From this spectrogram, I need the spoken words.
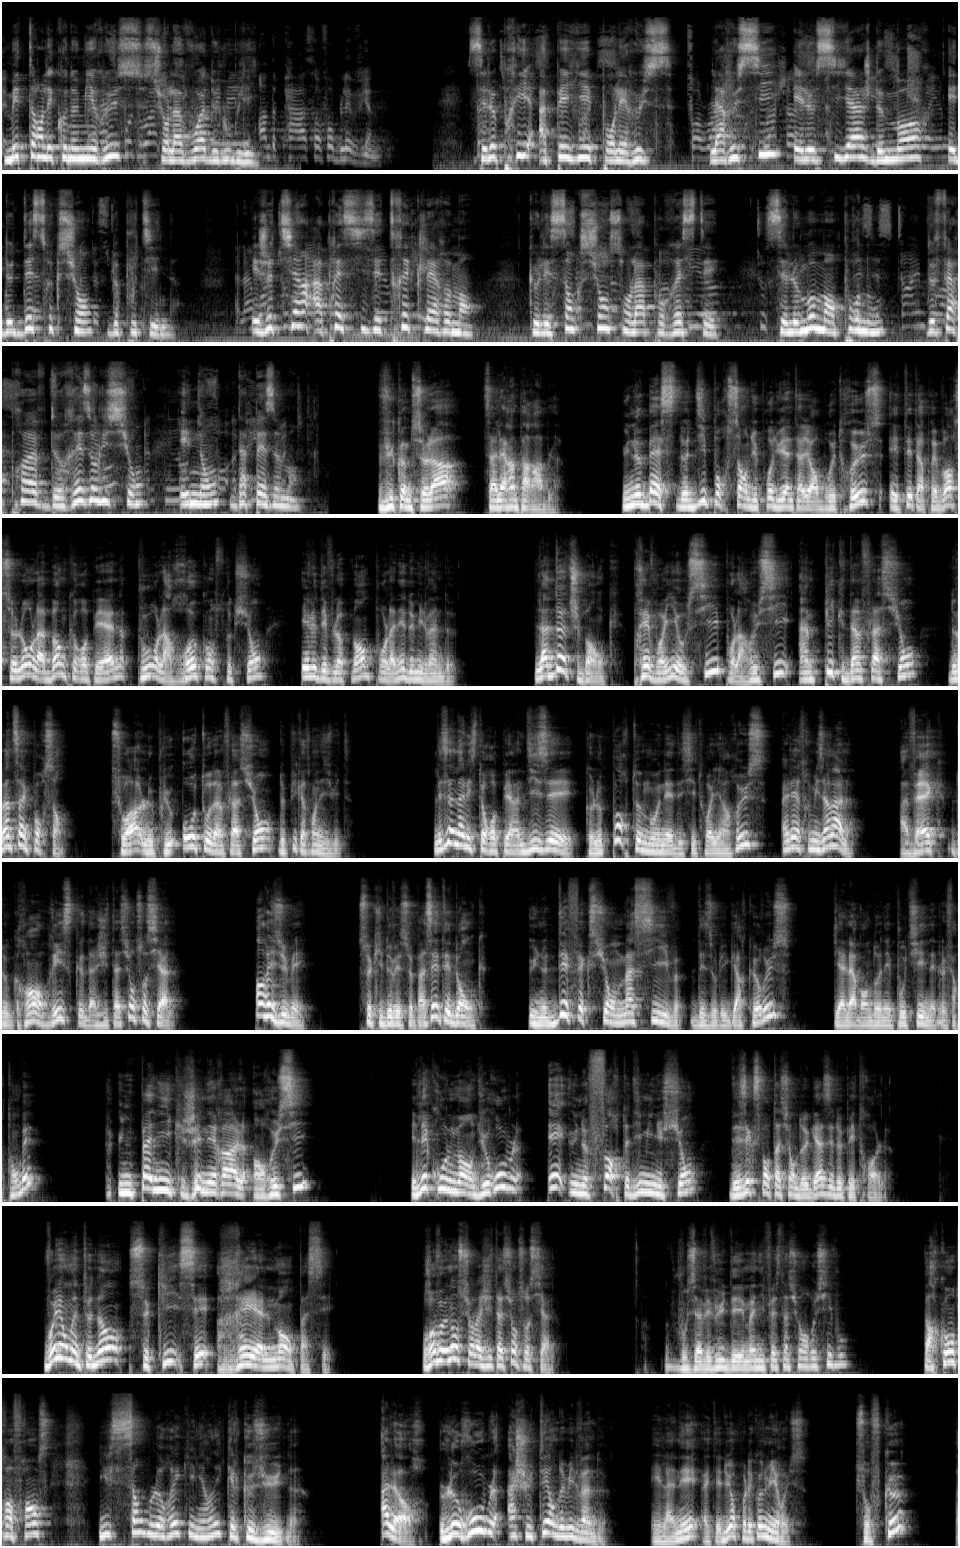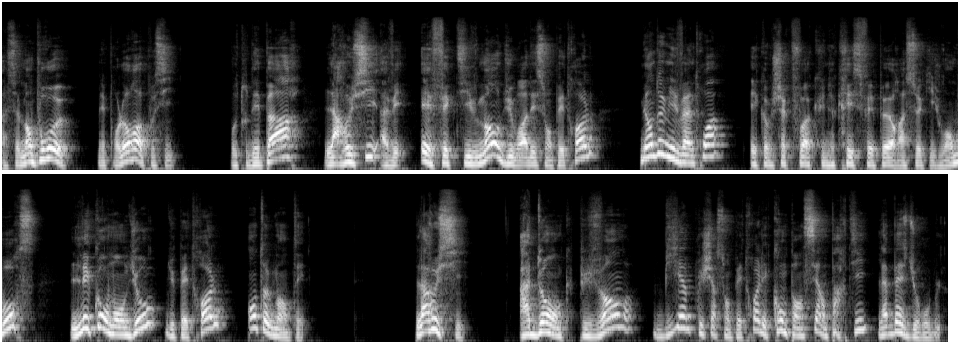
mettant l'économie russe sur la voie de l'oubli. C'est le prix à payer pour les Russes. La Russie est le sillage de mort et de destruction de Poutine. Et je tiens à préciser très clairement que les sanctions sont là pour rester c'est le moment pour nous de faire preuve de résolution et non d'apaisement. Vu comme cela, ça a l'air imparable. Une baisse de 10% du produit intérieur brut russe était à prévoir selon la Banque européenne pour la reconstruction et le développement pour l'année 2022. La Deutsche Bank prévoyait aussi pour la Russie un pic d'inflation de 25%, soit le plus haut taux d'inflation depuis 1998. Les analystes européens disaient que le porte-monnaie des citoyens russes allait être mis à mal avec de grands risques d'agitation sociale. En résumé, ce qui devait se passer était donc une défection massive des oligarques russes, qui allaient abandonner Poutine et le faire tomber, une panique générale en Russie, et l'écroulement du rouble et une forte diminution des exportations de gaz et de pétrole. Voyons maintenant ce qui s'est réellement passé. Revenons sur l'agitation sociale. Vous avez vu des manifestations en Russie, vous? Par contre, en France, il semblerait qu'il y en ait quelques-unes. Alors, le rouble a chuté en 2022, et l'année a été dure pour l'économie russe. Sauf que, pas seulement pour eux, mais pour l'Europe aussi. Au tout départ, la Russie avait effectivement dû brader son pétrole, mais en 2023, et comme chaque fois qu'une crise fait peur à ceux qui jouent en bourse, les cours mondiaux du pétrole ont augmenté. La Russie a donc pu vendre bien plus cher son pétrole et compenser en partie la baisse du rouble.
